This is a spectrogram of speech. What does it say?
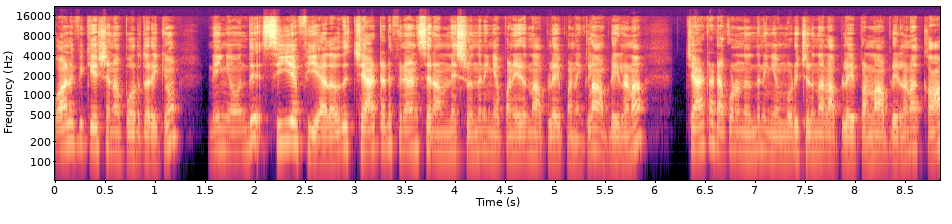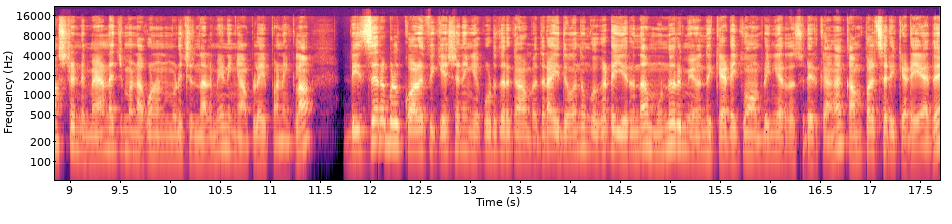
குவாலிஃபிகேஷனை பொறுத்த வரைக்கும் நீங்கள் வந்து சிஎஃப்இ அதாவது சேட்டர்ட் ஃபினான்ஷியல் அனலிஸ்ட் வந்து நீங்கள் பண்ணியிருந்தால் அப்ளை பண்ணிக்கலாம். அப்படி இல்லைனா சார்ட்டட் அக்கௌண்ட் வந்து நீங்கள் முடிச்சிருந்தாலும் அப்ளை பண்ணலாம். அப்படி இல்லைனா காஸ்ட் அண்ட் மேனேஜ்மெண்ட் அக்கௌண்ட் முடிச்சிருந்தாலுமே நீங்கள் அப்ளை பண்ணிக்கலாம். டிசரபிள் குவாலிஃபிகேஷன் நீங்கள் கொடுத்துருக்காங்க பார்த்தா இது வந்து உங்கள்கிட்ட இருந்தால் முன்னுரிமை வந்து கிடைக்கும் அப்படிங்கிறத சொல்லியிருக்காங்க. கம்பல்சரி கிடையாது.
